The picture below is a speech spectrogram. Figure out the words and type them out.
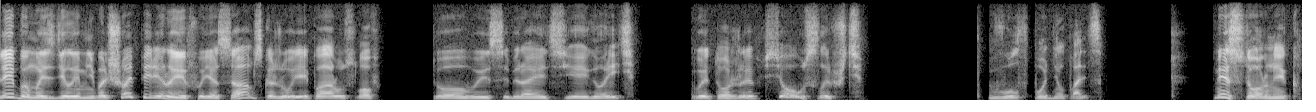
либо мы сделаем небольшой перерыв, и я сам скажу ей пару слов. То вы собираетесь ей говорить? Вы тоже все услышите. Вулф поднял палец. Мисс Стормик,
